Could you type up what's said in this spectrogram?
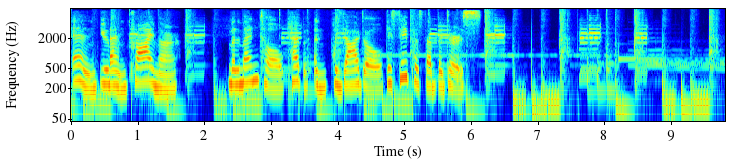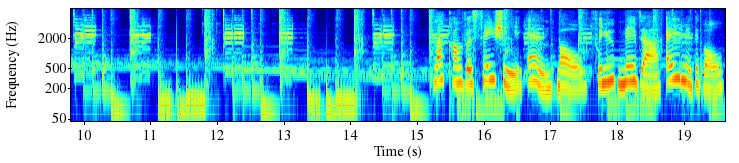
N UN Primer. Memento Heb and Posado Disciples La conversation and mo fumida amicable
